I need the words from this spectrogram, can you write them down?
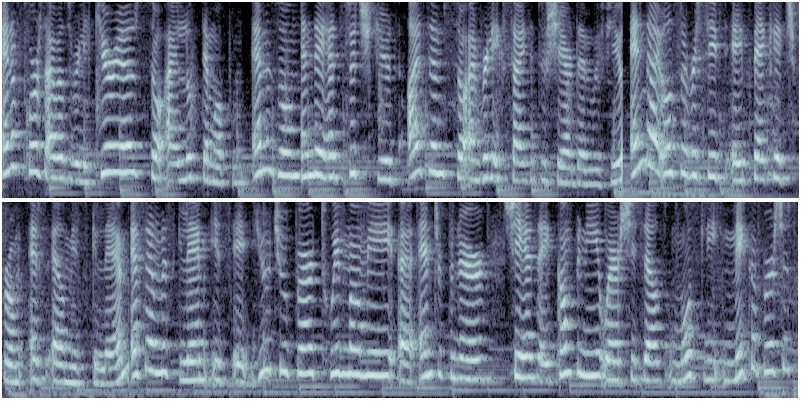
and of course I was really curious so I looked them up on Amazon and they had such cute items so I'm really excited to share them with you. And I also received a package from SL Miss Glam. SL Miss Glam is a YouTuber, twin mommy, uh, entrepreneur. She has a company where she sells mostly makeup brushes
